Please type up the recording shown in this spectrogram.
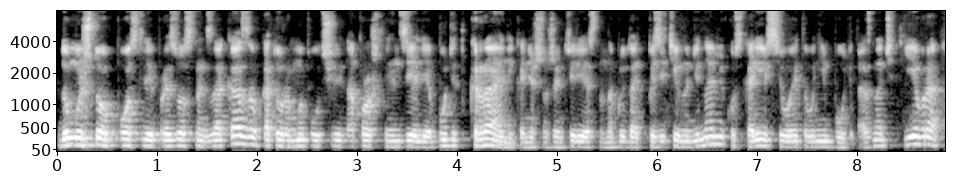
Думаю, что после производственных заказов, которые мы получили на прошлой неделе, будет крайне, конечно же, интересно наблюдать позитивную динамику. Скорее всего, этого не будет. А значит, евро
